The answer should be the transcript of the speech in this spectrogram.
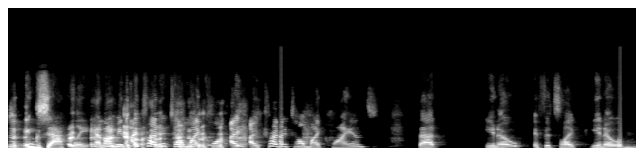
Exactly. and I mean, I try to tell my cli- I, I try to tell my clients that, you know, if it's like, you know,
